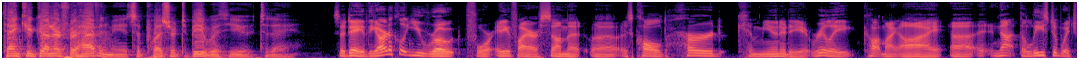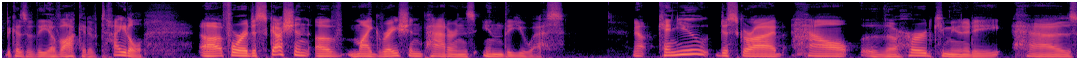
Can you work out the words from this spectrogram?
Thank you, Gunnar, for having me. It's a pleasure to be with you today. So, Dave, the article you wrote for AFIRE Summit uh, is called Herd Community. It really caught my eye, uh, not the least of which because of the evocative title, uh, for a discussion of migration patterns in the U.S. Now, can you describe how the herd community has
